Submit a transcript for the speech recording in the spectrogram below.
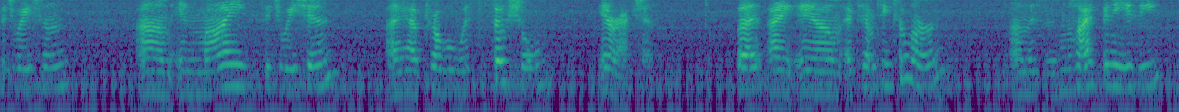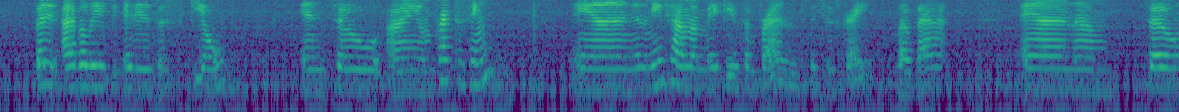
situations. Um, in my situation, I have trouble with social interaction. But I am attempting to learn. Um, this has not been easy, but it, I believe it is a skill. And so I am practicing. And in the meantime, I'm making some friends, which is great. Love that. And um, so,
